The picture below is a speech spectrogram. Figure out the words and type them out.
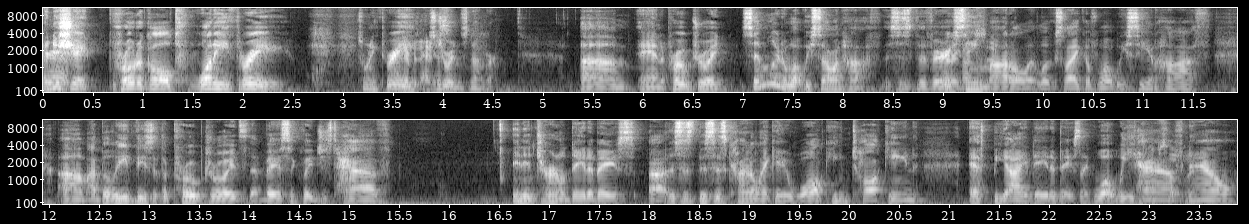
Initiate protocol 23. 23 is Jordan's number. Um, and a probe droid similar to what we saw in Hoth. This is the very, very same so. model, it looks like, of what we see in Hoth. Um, I believe these are the probe droids that basically just have an internal database. Uh, this is this is kind of like a walking, talking FBI database, like what we have Absolutely. now,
